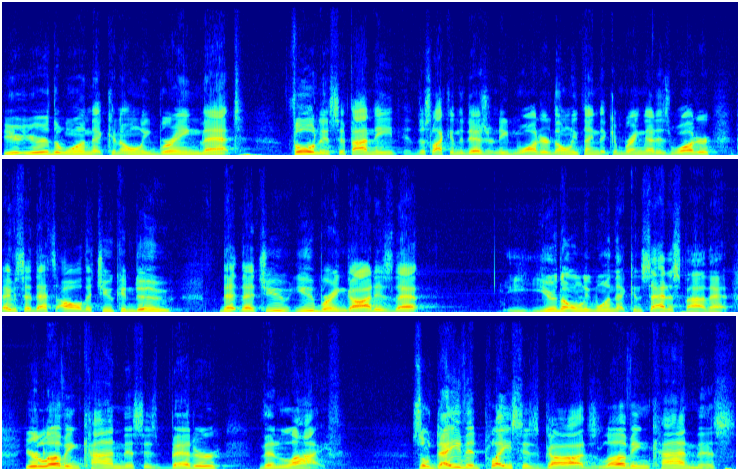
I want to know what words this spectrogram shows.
You're the one that can only bring that fullness. If I need, just like in the desert, needing water, the only thing that can bring that is water. David said, That's all that you can do, that, that you, you bring, God, is that you're the only one that can satisfy that. Your loving kindness is better than life. So David places God's loving kindness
